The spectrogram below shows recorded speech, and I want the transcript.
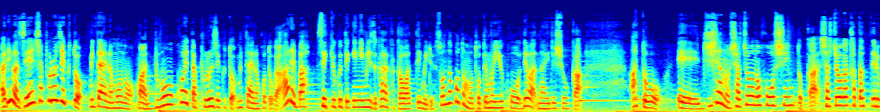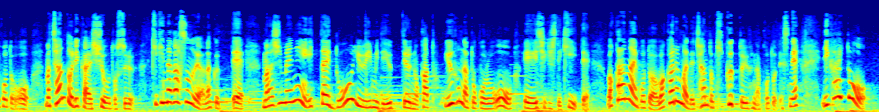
あるいは前者プロジェクトみたいなもの、まあ、部門を超えたプロジェクトみたいなことがあれば積極的に自ら関わってみるそんなこともとても有効ではないでしょうか。あと、えー、自社の社長の方針とか社長が語っていることを、まあ、ちゃんと理解しようとする。聞き流すのではなくって真面目に一体どういう意味で言ってるのかというふうなところを、えー、意識して聞いて分からないことは分かるまでちゃんと聞くというふうなことですね。意外と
